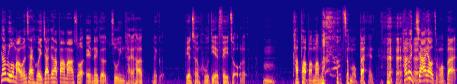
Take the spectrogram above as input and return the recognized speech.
那如果马文才回家跟他爸妈说：“哎，那个祝英台他那个变成蝴蝶飞走了。”嗯。他爸爸妈妈要怎么办？他们家要怎么办？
